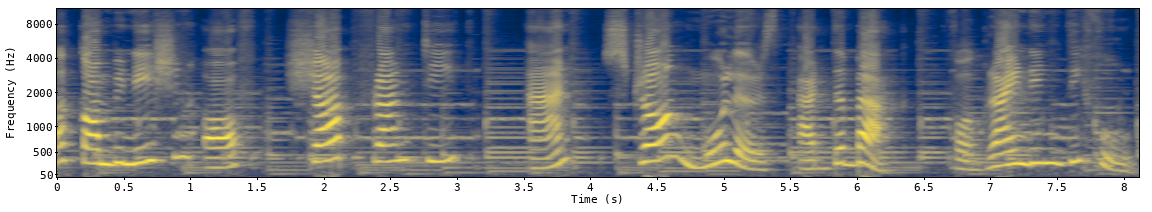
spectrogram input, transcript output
a combination of sharp front teeth and strong molars at the back for grinding the food.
